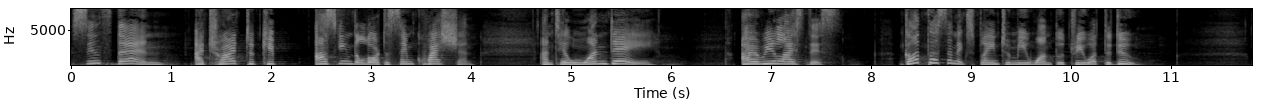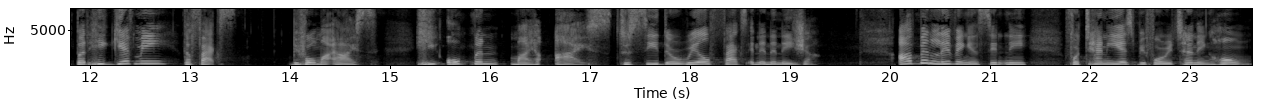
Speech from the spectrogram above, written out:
since then, I tried to keep asking the Lord the same question until one day I realized this God doesn't explain to me one, two, three what to do, But he gave me the facts before my eyes. He opened my eyes to see the real facts in Indonesia. I've been living in Sydney for 10 years before returning home,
